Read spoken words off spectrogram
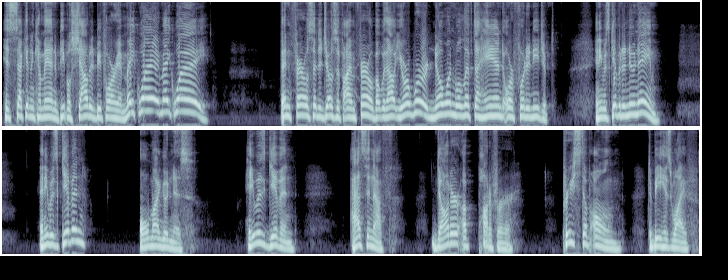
his second in command, and people shouted before him, Make way, make way. Then Pharaoh said to Joseph, I am Pharaoh, but without your word, no one will lift a hand or foot in Egypt. And he was given a new name. And he was given, oh my goodness, he was given Asenath, daughter of Potiphar, priest of On, to be his wife.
